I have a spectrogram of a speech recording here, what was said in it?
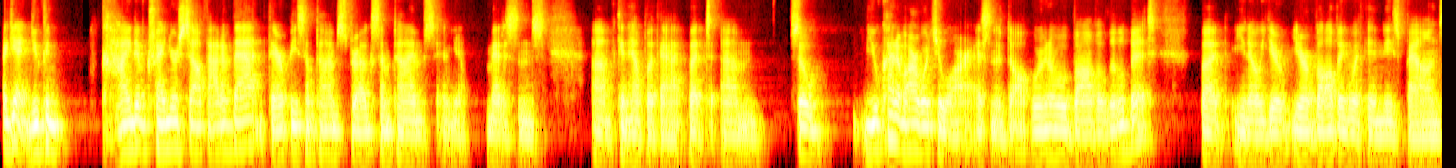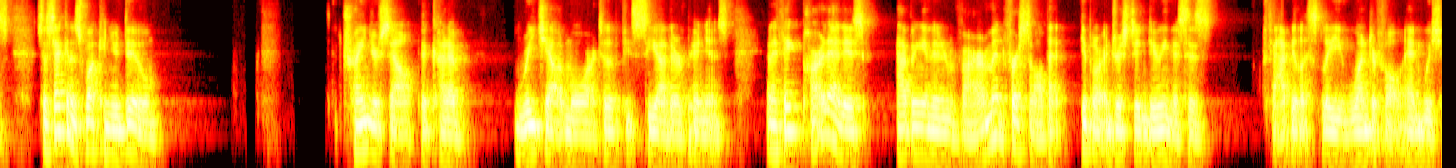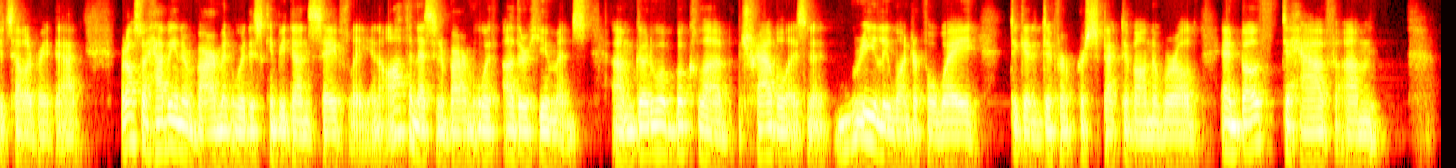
again, you can kind of train yourself out of that. Therapy sometimes, drugs sometimes, and you know, medicines um, can help with that. But um, so you kind of are what you are as an adult. We're going to evolve a little bit, but you know, you're you're evolving within these bounds. So second is what can you do? Train yourself to kind of reach out more to see other opinions. And I think part of that is having an environment, first of all, that people are interested in doing this is fabulously wonderful and we should celebrate that. But also having an environment where this can be done safely and often that's an environment with other humans. Um, go to a book club travel is a really wonderful way to get a different perspective on the world and both to have um,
